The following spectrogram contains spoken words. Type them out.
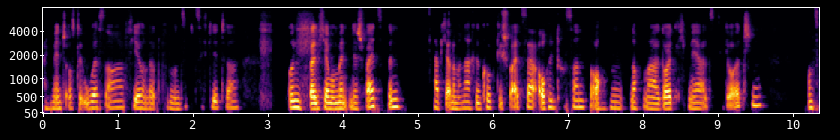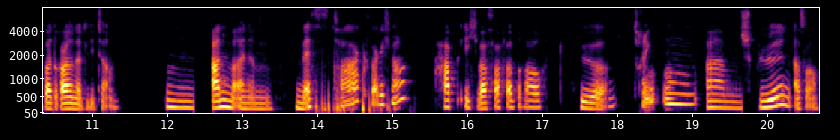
ein Mensch aus der USA 475 Liter. Und weil ich ja im Moment in der Schweiz bin, habe ich auch nochmal nachgeguckt. Die Schweizer, auch interessant, brauchen nochmal deutlich mehr als die Deutschen. Und zwar 300 Liter. Hm, an meinem Messtag, sage ich mal, habe ich Wasser verbraucht für Trinken, ähm, Spülen, also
